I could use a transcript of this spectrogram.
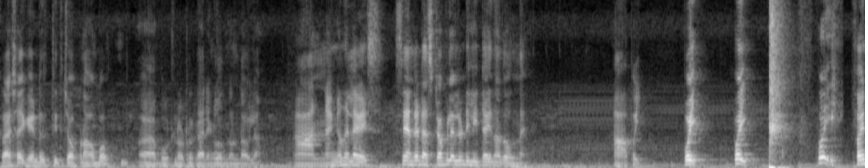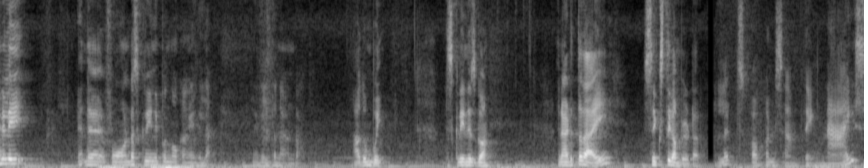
ക്രാഷ് ആയി കഴിഞ്ഞിട്ട് തിരിച്ച് ഓപ്പൺ ആകുമ്പോൾ ബൂട്ട് ലോഡർ കാര്യങ്ങളൊന്നും ഉണ്ടാവില്ല. ആ അന്നങ്ങന്നല്ല ഗൈസ് സി എന്റെ ഡെസ്ക്ടോപ്പിലെല്ലാം ഡിലീറ്റ് ആയി എന്നാ തോന്നുന്നത് ആ പോയി. പോയി. പോയി. പോയി. ഫൈനലി എന്റെ ഫോണിന്റെ സ്ക്രീൻ ഇപ്പം നോക്കാൻ കഴിയുന്നില്ല. ഇതിൽ തന്നെ ഉണ്ടോ? അതും പോയി. സ്ക്രീൻ ഇസ് ഗോൺ ഇനി അടുത്തതായി sixth computer let's open something nice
